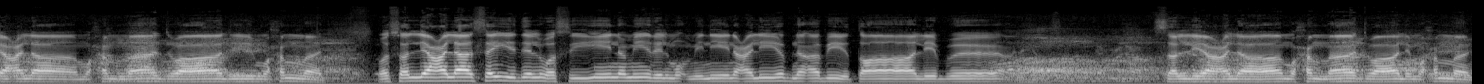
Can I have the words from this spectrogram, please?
على محمد وآل محمد. وصل على سيد الوصيين أمير المؤمنين علي بن أبي طالب. صل على محمد وآل محمد.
